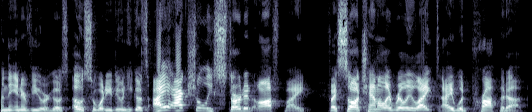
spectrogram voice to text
And the interviewer goes, Oh, so what are you doing? He goes, I actually started off by if I saw a channel I really liked, I would prop it up.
